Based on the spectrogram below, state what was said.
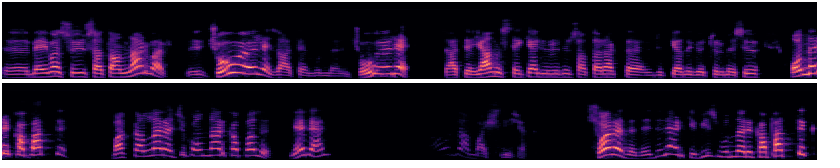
e, meyve suyu satanlar var. E, çoğu öyle zaten bunların. Çoğu öyle. Zaten yalnız tekel ürünü satarak da dükkanı götürmesi. Onları kapattı. Bakkallar açık onlar kapalı. Neden? Oradan başlayacak. Sonra da dediler ki biz bunları kapattık.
